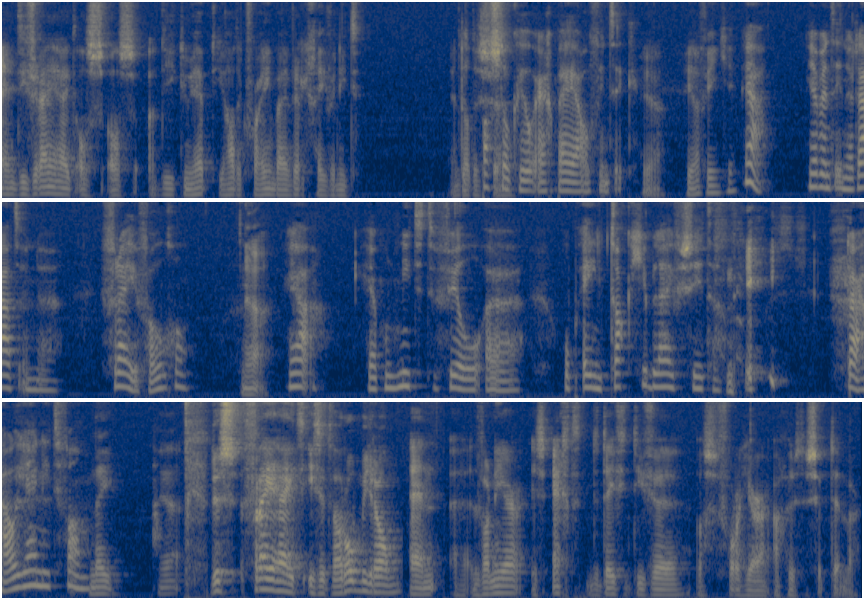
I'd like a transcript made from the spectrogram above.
En die vrijheid als, als, die ik nu heb, die had ik voorheen bij een werkgever niet. En dat is, Past uh, ook heel erg bij jou, vind ik. Ja, ja vind je? Ja, jij bent inderdaad een uh, vrije vogel. Ja. Ja, je moet niet te veel uh, op één takje blijven zitten. Nee. Daar hou jij niet van. Nee. Ja. Dus vrijheid is het waarom, Miran. En uh, wanneer is echt de definitieve, was vorig jaar augustus, september.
